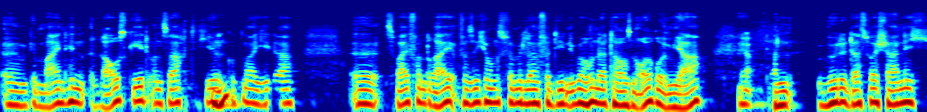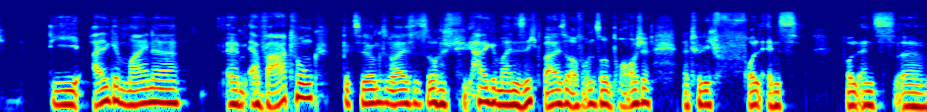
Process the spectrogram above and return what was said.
ähm, gemeinhin rausgeht und sagt, hier, mhm. guck mal, jeder äh, zwei von drei Versicherungsvermittlern verdienen über 100.000 Euro im Jahr, ja. dann würde das wahrscheinlich die allgemeine ähm, Erwartung beziehungsweise so die allgemeine Sichtweise auf unsere Branche natürlich vollends, vollends äh,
